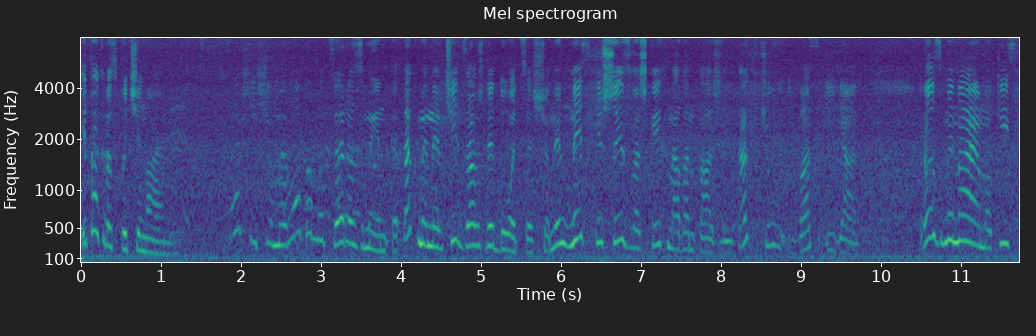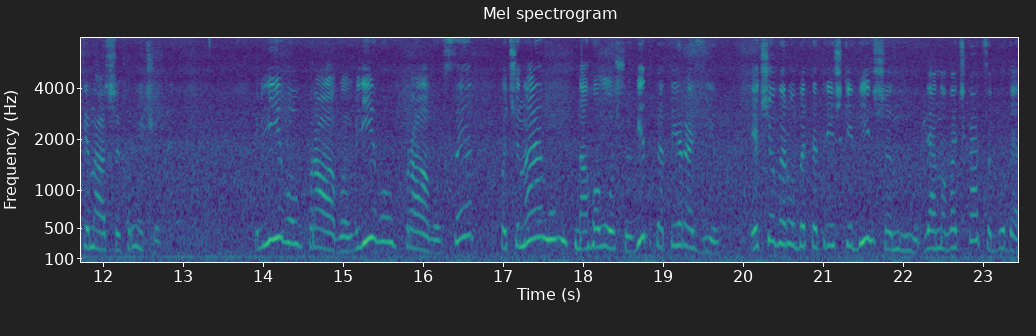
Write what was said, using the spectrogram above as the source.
І так розпочинаємо. Перше, що ми робимо, це розминка. Так мене вчить завжди доця, що не, не спіши з важких навантажень. Так вчу і вас і я. Розминаємо кісті наших ручок. Вліво-вправо, вліво-вправо. Все починаємо, наголошую, від п'яти разів. Якщо ви робите трішки більше, ну, для новачка це буде,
